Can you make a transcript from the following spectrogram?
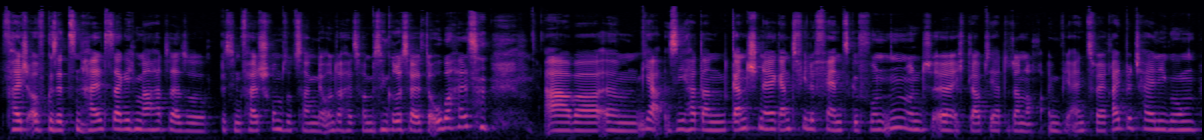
falsch aufgesetzten Hals, sage ich mal, hatte. Also ein bisschen falsch rum, sozusagen der Unterhals war ein bisschen größer als der Oberhals. Aber ähm, ja, sie hat dann ganz schnell ganz viele Fans gefunden und äh, ich glaube, sie hatte dann noch irgendwie ein, zwei Reitbeteiligungen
